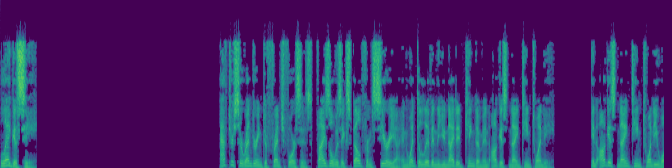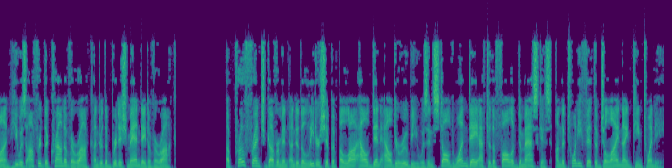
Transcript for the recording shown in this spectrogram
Legacy After surrendering to French forces, Faisal was expelled from Syria and went to live in the United Kingdom in August 1920. In August 1921 he was offered the Crown of Iraq under the British Mandate of Iraq. A pro-French government under the leadership of Ala al-Din al-Darubi was installed one day after the fall of Damascus, on 25 July 1920.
